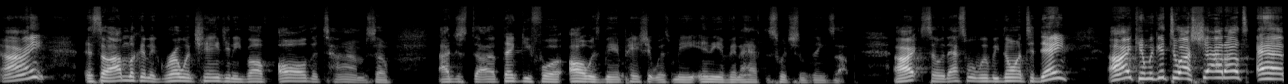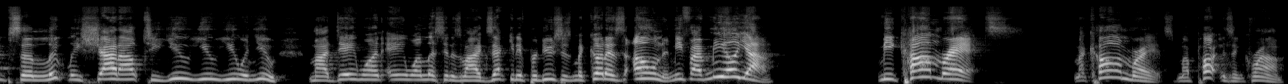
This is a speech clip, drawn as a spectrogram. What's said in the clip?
All right. And so I'm looking to grow and change and evolve all the time. So I just uh, thank you for always being patient with me the event I have to switch some things up. All right, so that's what we'll be doing today. All right, can we get to our shout outs? Absolutely. Shout out to you, you, you, and you. My day one A1 listeners, my executive producers, Makota's own, me familia, me comrades, my comrades, my partners in crime,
